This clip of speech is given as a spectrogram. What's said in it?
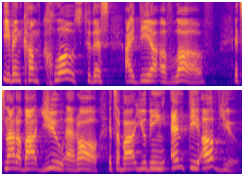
even come close to this idea of love, it's not about you at all. It's about you being empty of you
